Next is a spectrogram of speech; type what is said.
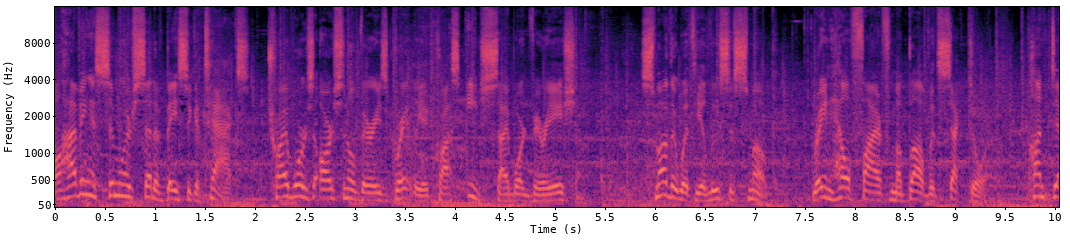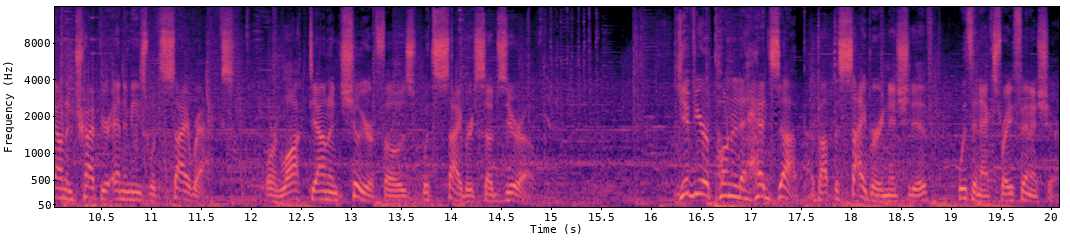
While having a similar set of basic attacks, Triborg's arsenal varies greatly across each cyborg variation. Smother with the elusive smoke, rain hellfire from above with Sektor, hunt down and trap your enemies with Cyrax, or lock down and chill your foes with Cyber Sub Zero. Give your opponent a heads up about the Cyber Initiative with an X ray finisher.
